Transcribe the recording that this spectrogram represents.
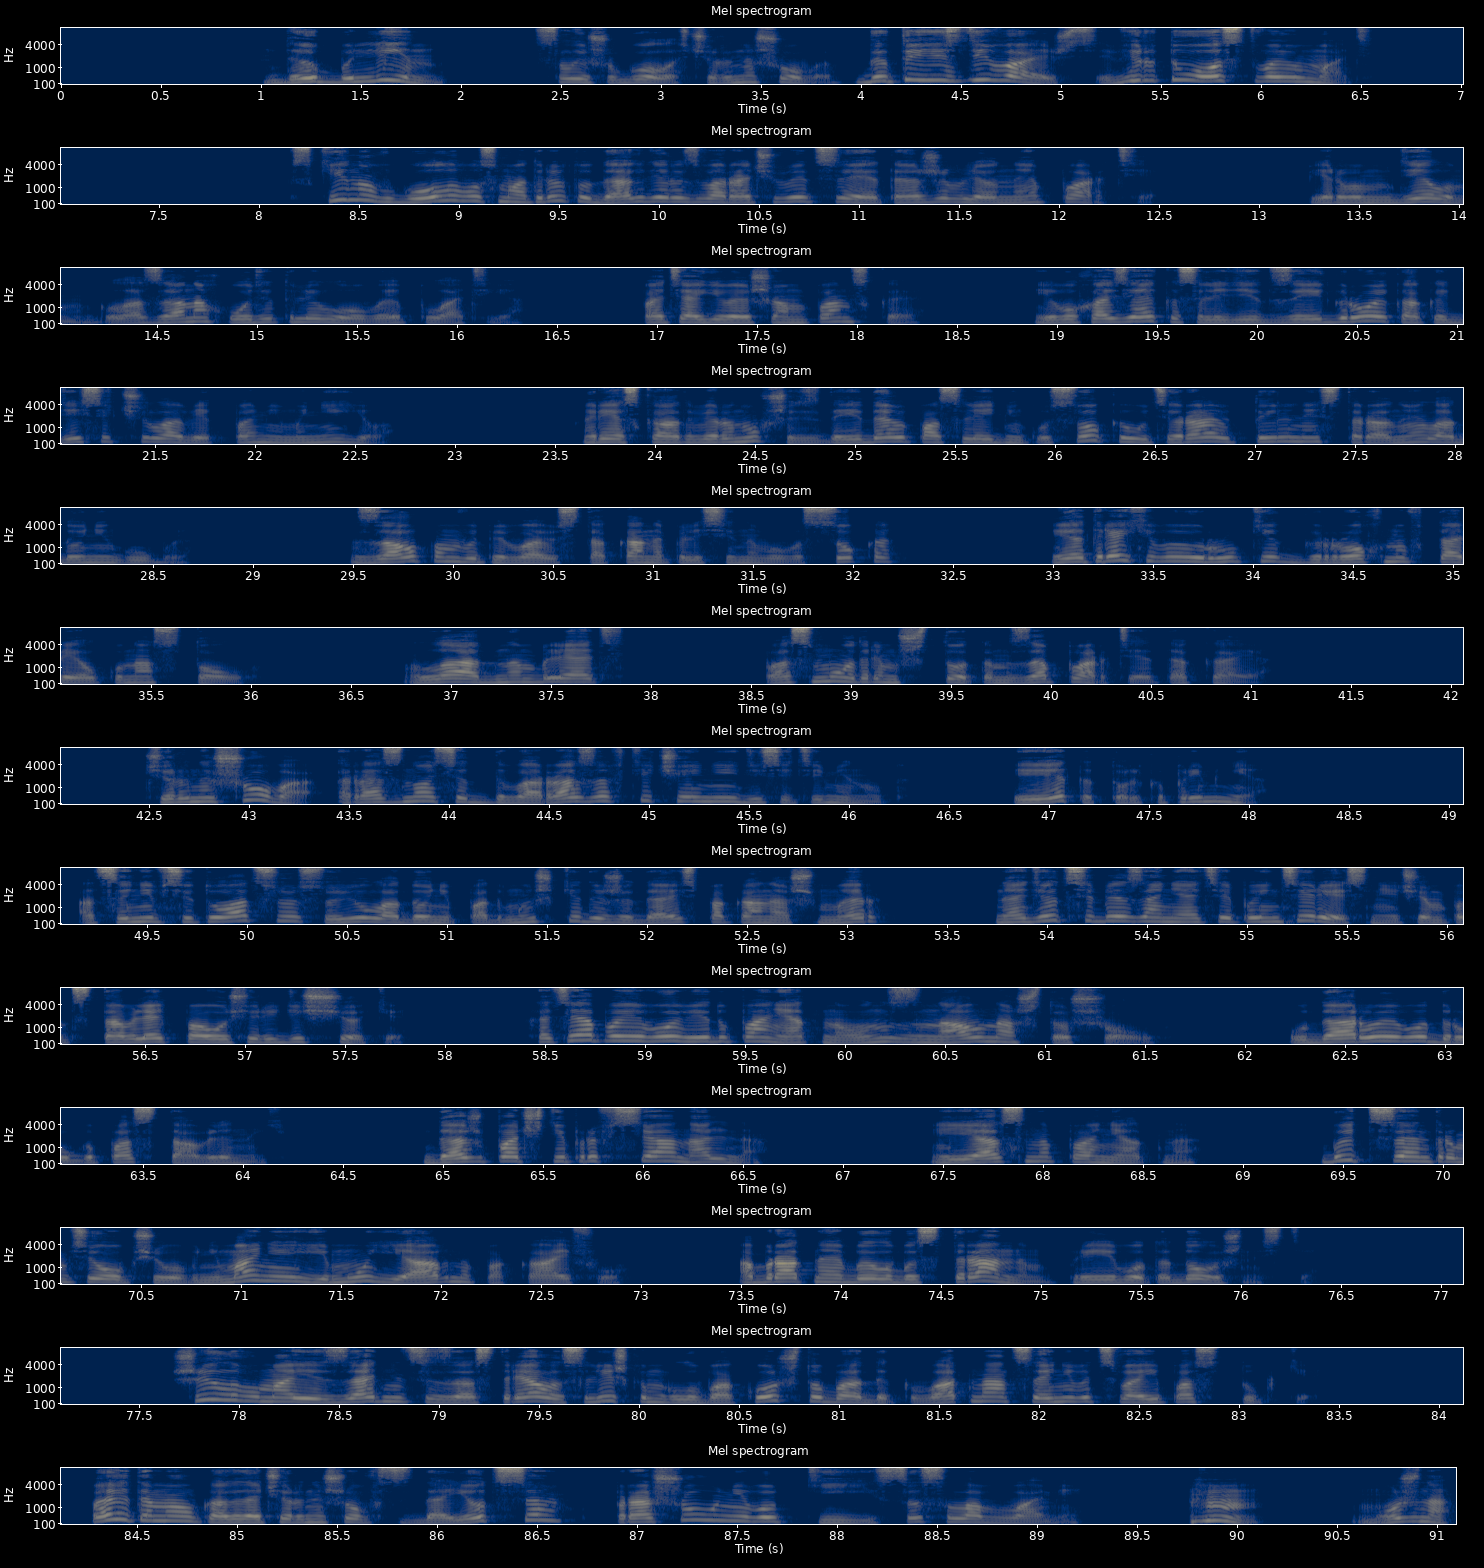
«Да блин!» — слышу голос Чернышова. «Да ты издеваешься! Виртуоз, твою мать!» Скинув голову, смотрю туда, где разворачивается эта оживленная партия. Первым делом глаза находят лиловое платье. Потягивая шампанское, его хозяйка следит за игрой, как и десять человек помимо нее. Резко отвернувшись, доедаю последний кусок и утираю тыльной стороной ладони губы. Залпом выпиваю стакан апельсинового сока и отряхиваю руки, грохнув тарелку на стол. Ладно, блядь. Посмотрим, что там за партия такая. Чернышова разносят два раза в течение десяти минут. И это только при мне. Оценив ситуацию, сую ладони под мышки, дожидаясь, пока наш мэр найдет себе занятие поинтереснее, чем подставлять по очереди щеки. Хотя по его виду понятно, он знал, на что шел. Удар у его друга поставленный. Даже почти профессионально. Ясно, понятно. Быть центром всеобщего внимания ему явно по кайфу. Обратное было бы странным при его-то должности. Шило в моей заднице застряло слишком глубоко, чтобы адекватно оценивать свои поступки. Поэтому, когда Чернышов сдается, прошу у него кий со словами. «Хм, можно?»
